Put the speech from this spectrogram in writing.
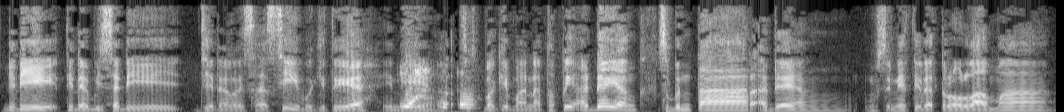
jadi tidak bisa digeneralisasi begitu ya ini ya, betul. bagaimana. Tapi ada yang sebentar, ada yang maksudnya tidak terlalu lama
